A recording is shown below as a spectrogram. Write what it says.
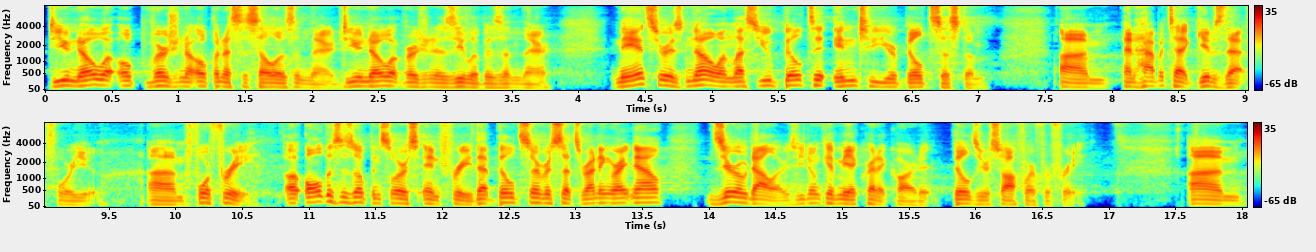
Do you know what version of OpenSSL is in there? Do you know what version of zlib is in there? And the answer is no, unless you built it into your build system. Um, and Habitat gives that for you um, for free. All this is open source and free. That build service that's running right now, zero dollars. You don't give me a credit card. It builds your software for free. Um,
